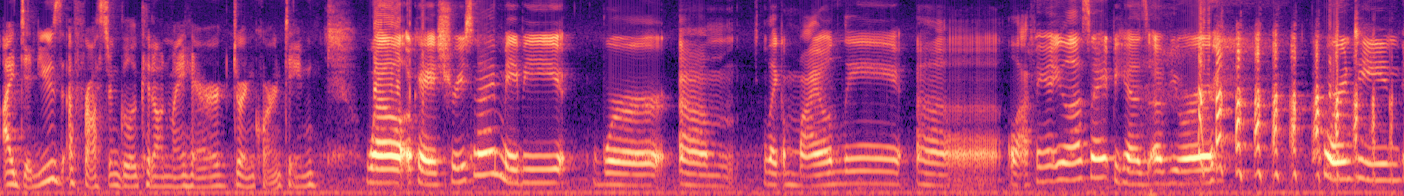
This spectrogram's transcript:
I did use a frost and glow kit on my hair during quarantine. Well, okay, Charisse and I maybe were um, like mildly uh, laughing at you last night because of your quarantine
